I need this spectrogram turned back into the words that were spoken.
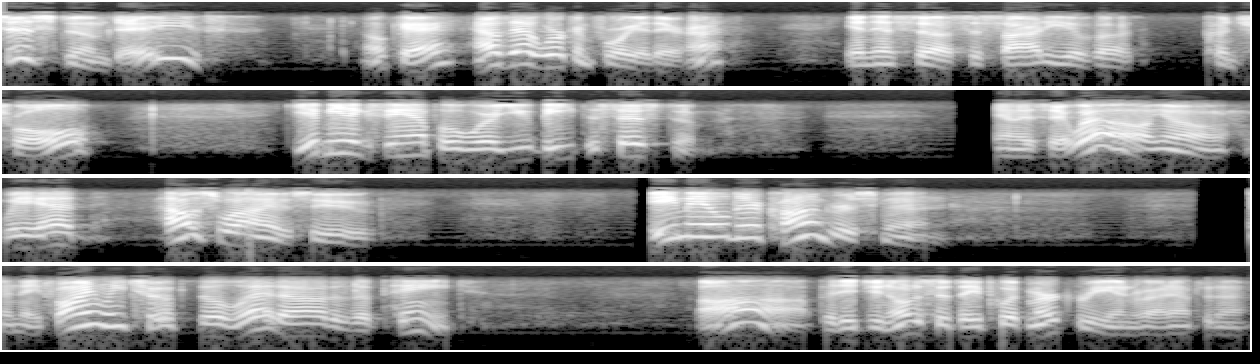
system, Dave. Okay, how's that working for you there, huh? In this uh, society of uh, control, give me an example where you beat the system. And they say, well, you know, we had housewives who emailed their congressman, and they finally took the lead out of the paint. Ah, but did you notice that they put mercury in right after that?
